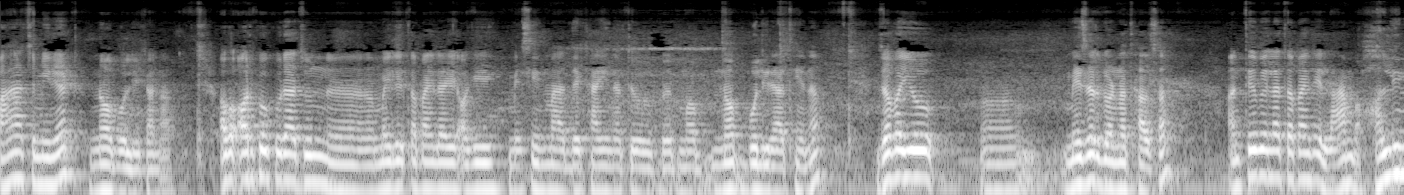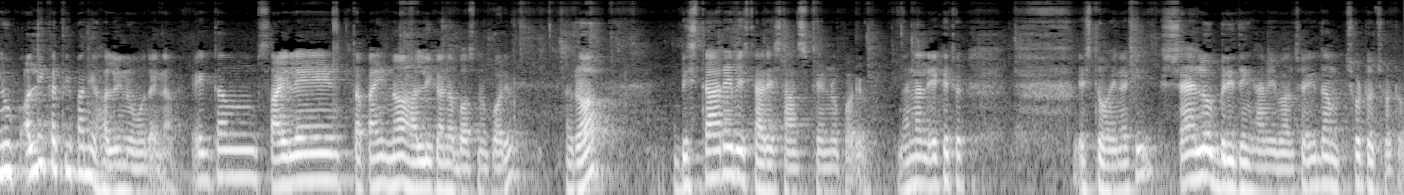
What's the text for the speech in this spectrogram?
पाँच मिनट नबोलिकन। अब अर्को कुरा जुन मैले तपाईँलाई अघि मेसिनमा देखाइनँ त्यो म नबोलिरहेको थिएन। जब यो मेजर गर्न थाल्छ अनि त्यो बेला तपाईँले लाम हल्लिनु अलिकति पनि हल्लिनु हुँदैन। एकदम साइलेन्ट तपाईँ नहल्लिकन बस्नु पऱ्यो र बिस्तारै बिस्तारै सास फेर्नु पऱ्यो भन्नाले एकैचोटि यस्तो होइन कि स्यालो ब्रिदिङ हामी भन्छौँ एकदम छोटो छोटो।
